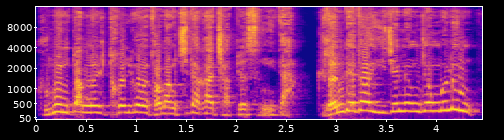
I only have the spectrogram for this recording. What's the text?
금은방을 털고 도망치다가 잡혔습니다. 그런데도 이재명 정부는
